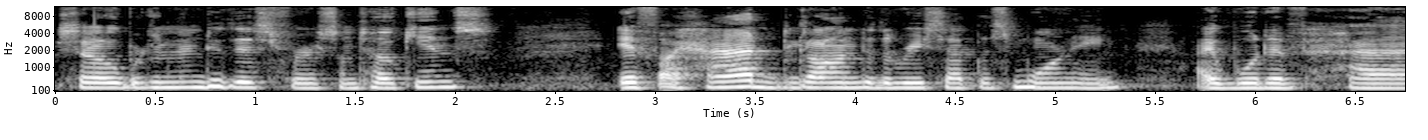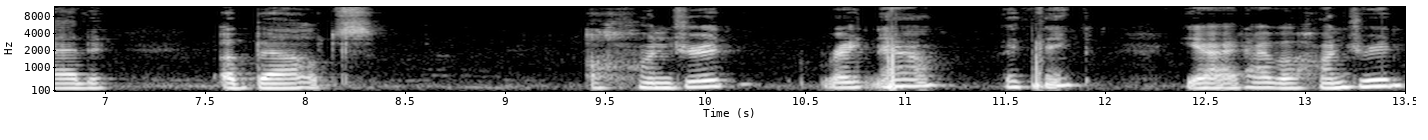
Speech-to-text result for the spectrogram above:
So we're going to do this for some tokens. If I had gone to the reset this morning, I would have had about a hundred right now, I think yeah, I'd have a 100,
